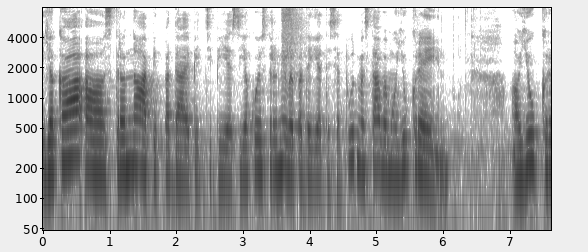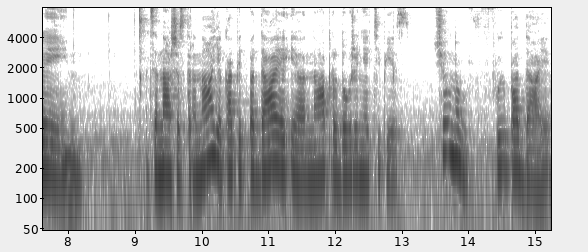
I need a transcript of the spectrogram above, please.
яка е, страна підпадає під TPS? З якої сторони ви подаєтеся? Тут ми ставимо Ukraine. Ukraine. Це наша страна, яка підпадає на продовження TPS. Що воно випадає?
